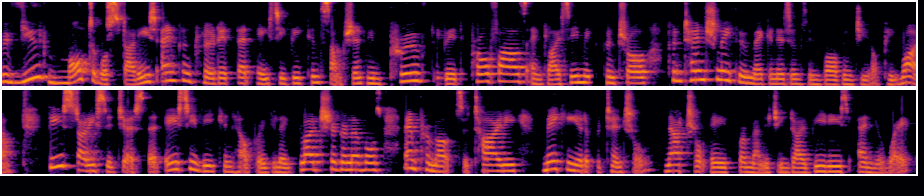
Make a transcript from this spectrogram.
reviewed multiple studies and concluded that ACV consumption improved lipid profiles and glycemic control, potentially through mechanisms involving GLP 1. These studies suggest that ACV can help regulate blood sugar levels and promote satiety, making it a potential natural aid for managing diabetes diabetes and your weight.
